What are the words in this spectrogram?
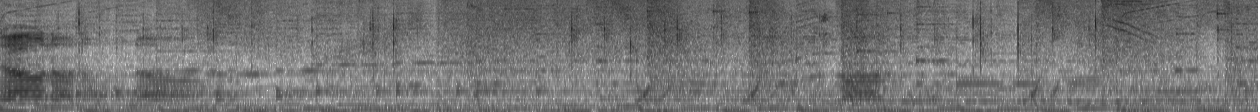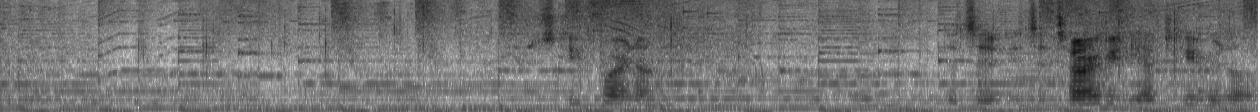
No, no, no, no. Come on. Just keep firing at It's a, it's a target you have to get rid of.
